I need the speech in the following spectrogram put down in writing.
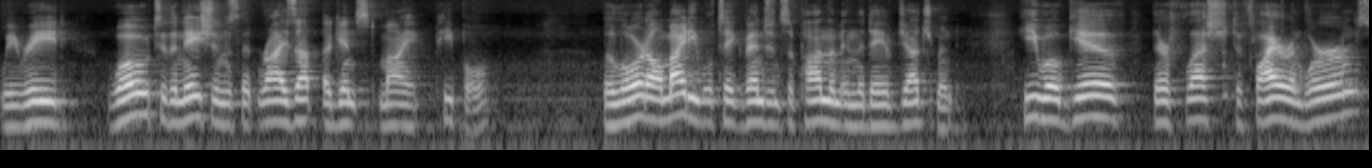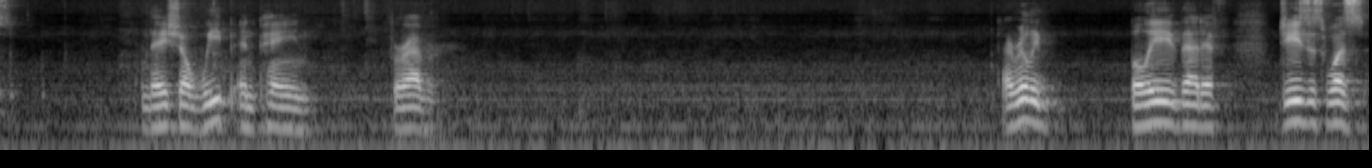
we read, Woe to the nations that rise up against my people. The Lord Almighty will take vengeance upon them in the day of judgment. He will give their flesh to fire and worms, and they shall weep in pain forever. I really believe that if Jesus was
